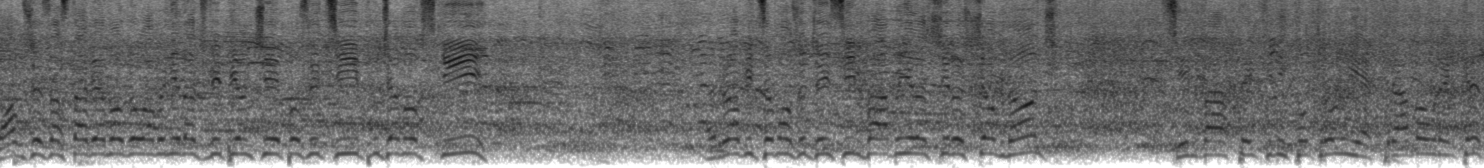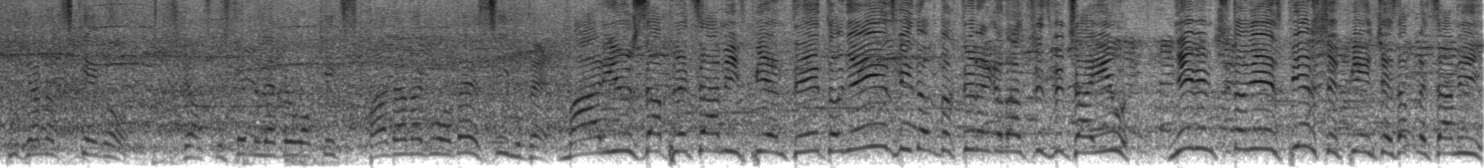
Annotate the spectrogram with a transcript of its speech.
Dobrze zastawia nogą, aby nie dać wypiąć pozycji Pudzianowski. Robi co może Jay Silva, aby nie dać się rozciągnąć. Silva w tej chwili kontroluje prawą rękę Pudzianowskiego. W związku z tym lewy łokieć spada na głowę Silwy. Mariusz za plecami wpięty. To nie jest widok, do którego nas przyzwyczaił. Nie wiem, czy to nie jest pierwsze wpięcie za plecami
